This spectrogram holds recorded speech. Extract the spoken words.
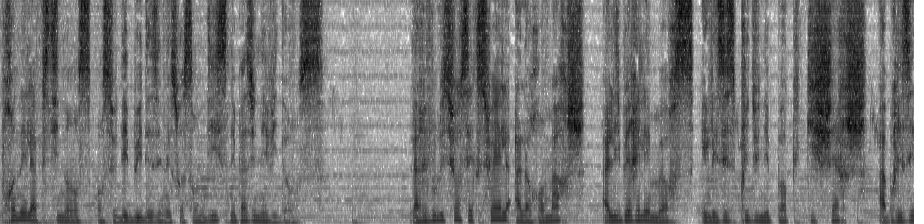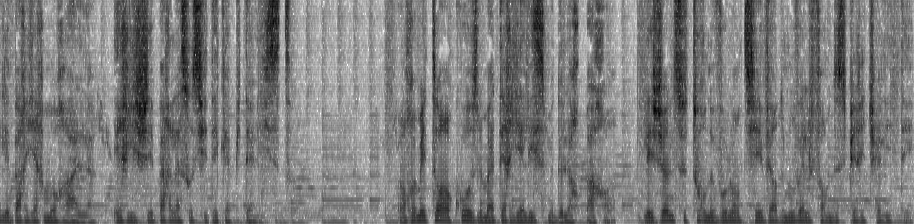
Prenez l'abstinence en ce début des années 70 n'est pas une évidence. La révolution sexuelle, alors en marche, a libéré les mœurs et les esprits d'une époque qui cherche à briser les barrières morales érigées par la société capitaliste. En remettant en cause le matérialisme de leurs parents, les jeunes se tournent volontiers vers de nouvelles formes de spiritualité.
